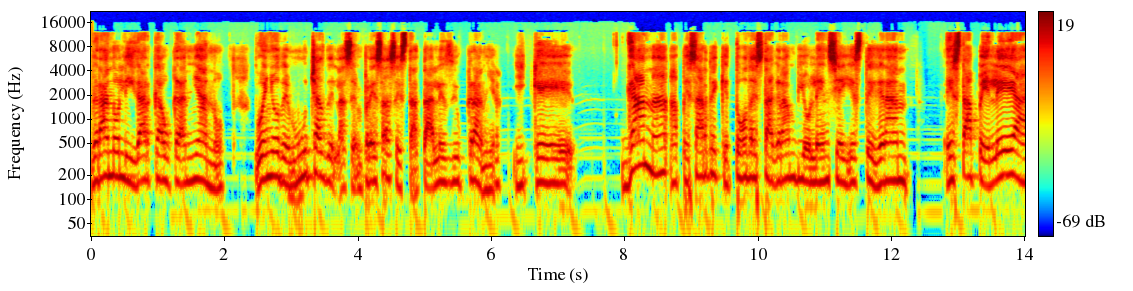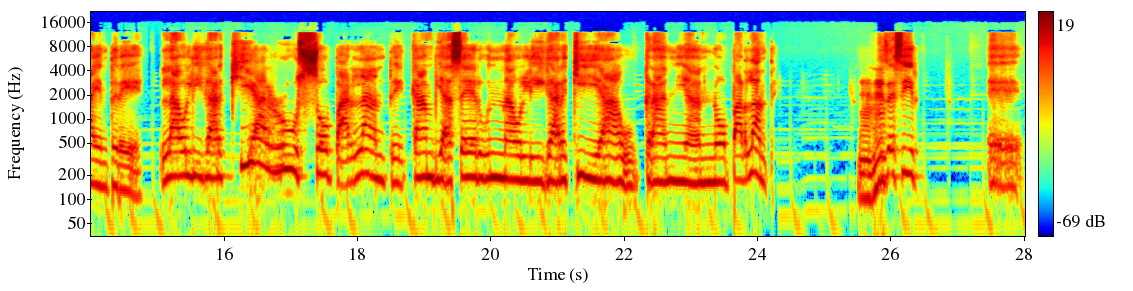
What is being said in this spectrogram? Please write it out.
gran oligarca ucraniano, dueño de muchas de las empresas estatales de Ucrania y que gana a pesar de que toda esta gran violencia y este gran, esta pelea entre la oligarquía ruso parlante cambia a ser una oligarquía ucraniano parlante. Es decir, eh,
